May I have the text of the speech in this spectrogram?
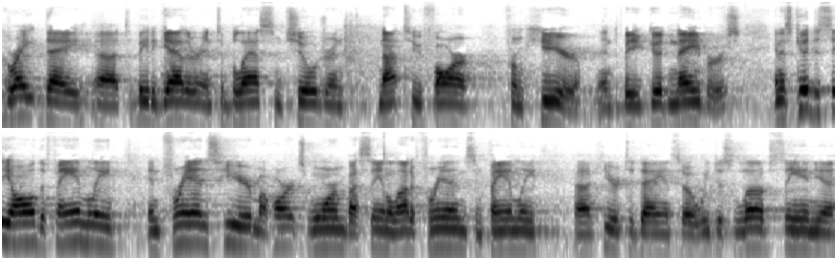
great day uh, to be together and to bless some children not too far from here and to be good neighbors. And it's good to see all the family and friends here. My heart's warmed by seeing a lot of friends and family uh, here today. And so we just love seeing you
